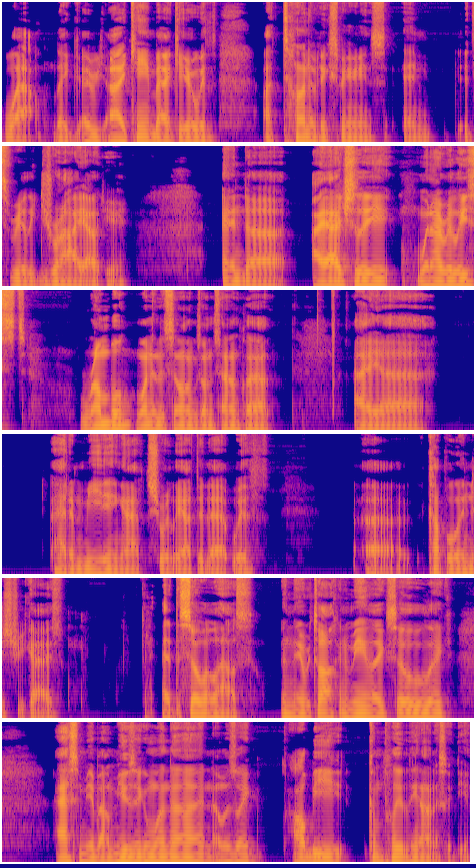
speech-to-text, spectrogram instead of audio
wow. Like I came back here with a ton of experience and it's really dry out here. And uh, I actually, when I released Rumble, one of the songs on SoundCloud, I uh, had a meeting after, shortly after that with uh, a couple industry guys at the Soho House, and they were talking to me like, so like asking me about music and whatnot, and I was like, I'll be completely honest with you.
